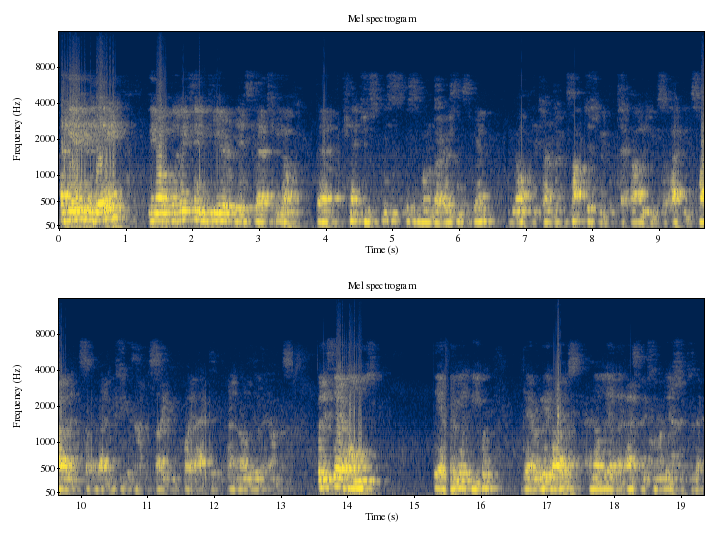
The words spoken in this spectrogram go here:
At the end of the day, you know, the big thing here is that, you know, the connections, this is, this is one of our reasons again, you know, in terms of, it's not just with technology, so and smiling and stuff like that, see there's a and quite active and all the other elements. But it's their homes, they are real people, their real lives and all the other aspects in relation to that.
